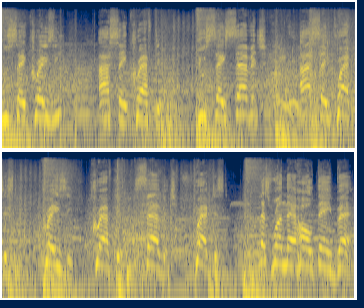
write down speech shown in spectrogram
You say crazy, I say crafted. You say savage, I say practiced. Crazy, crafted, savage, practiced. Let's run that whole thing back.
